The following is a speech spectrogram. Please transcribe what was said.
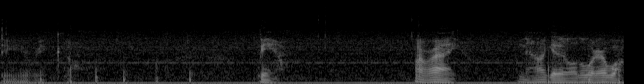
There we go. Bam. Alright. Now I get all the water I want.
